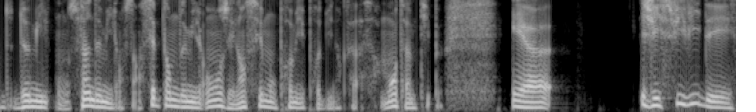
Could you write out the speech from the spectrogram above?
2011, fin 2011. En septembre 2011, j'ai lancé mon premier produit, donc ça, remonte un petit peu. Et euh, j'ai suivi des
